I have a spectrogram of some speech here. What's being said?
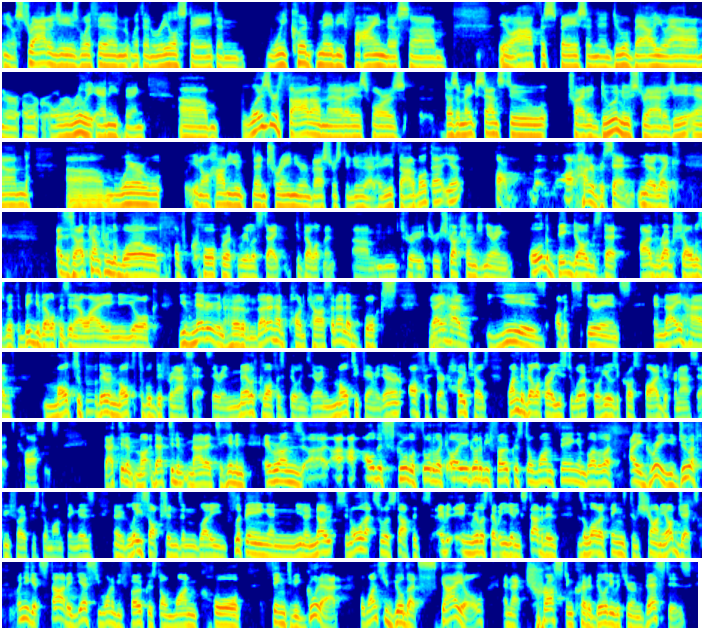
you know strategies within within real estate and we could maybe find this um, you know office space and then do a value add on or, or, or really anything. Um, what is your thought on that as far as does it make sense to try to do a new strategy? And um, where you know how do you then train your investors to do that? Have you thought about that yet? Oh 100% you know like as i said i've come from the world of corporate real estate development um, mm-hmm. through through structural engineering. All the big dogs that I've rubbed shoulders with, the big developers in LA in New York, you've never even heard of them. They don't have podcasts, they don't have books. Yeah. They have years of experience and they have multiple they're in multiple different assets they're in medical office buildings they're in multifamily they're in office they're in hotels one developer i used to work for he was across five different asset classes that didn't that didn't matter to him. And everyone's uh, uh, uh, all this school of thought of like oh you got to be focused on one thing and blah blah blah. I agree you do have to be focused on one thing. There's you know, lease options and bloody flipping and you know notes and all that sort of stuff. That's in real estate when you're getting started there's there's a lot of things to shiny objects. When you get started yes you want to be focused on one core thing to be good at but once you build that scale and that trust and credibility with your investors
